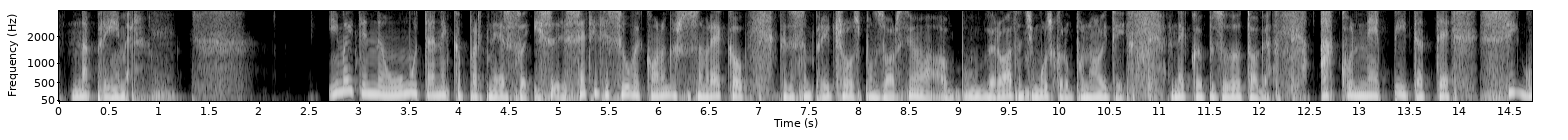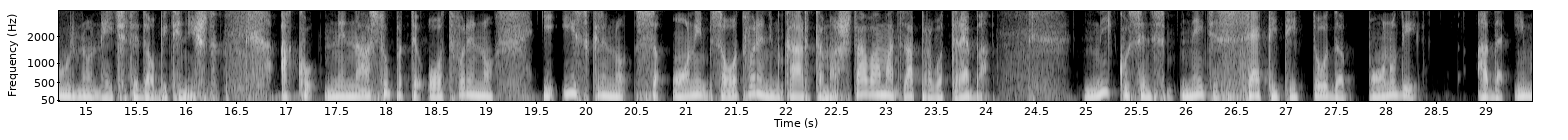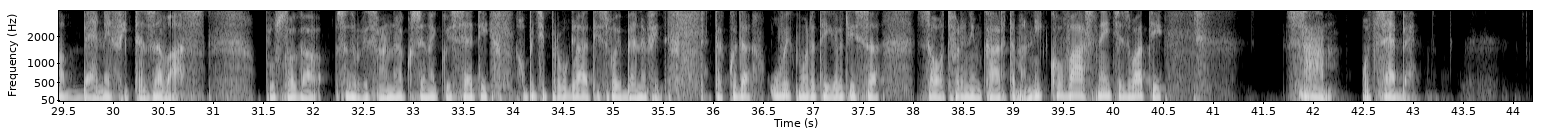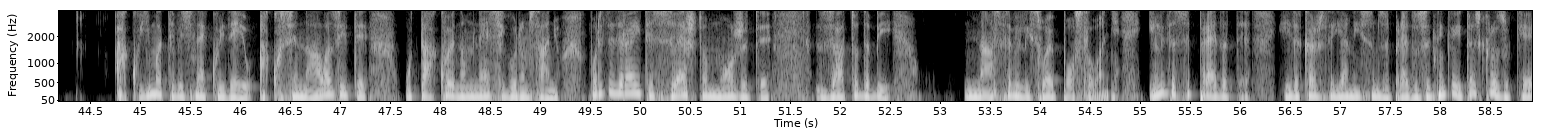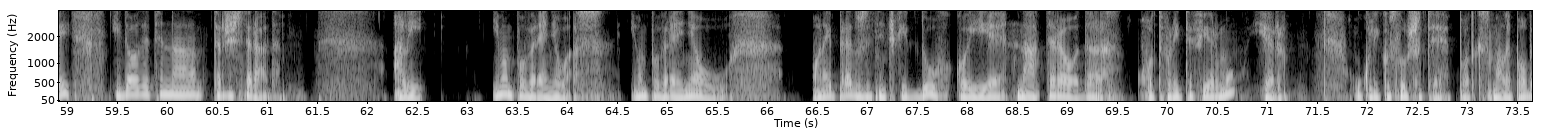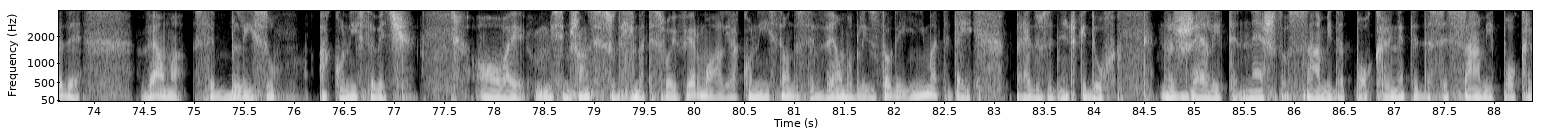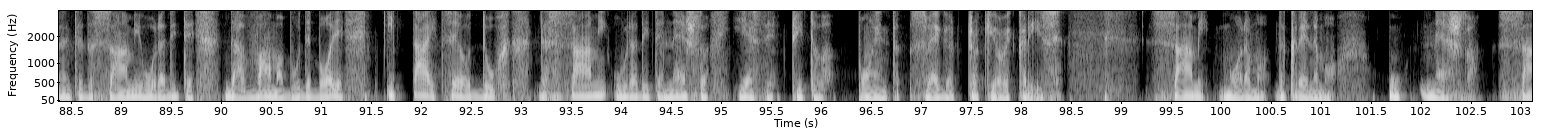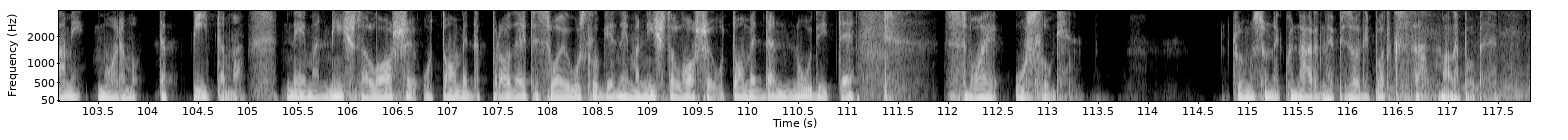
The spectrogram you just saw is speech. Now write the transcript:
Na primer imajte na umu ta neka partnerstva i setite se uvek onoga što sam rekao kada sam pričao o sponzorstvima, verovatno ćemo uskoro ponoviti neku epizodu od toga. Ako ne pitate, sigurno nećete dobiti ništa. Ako ne nastupate otvoreno i iskreno sa onim, sa otvorenim kartama, šta vama zapravo treba? Niko se neće setiti to da ponudi, a da ima benefita za vas plus toga sa druge strane ako se neko iseti opet će prvo gledati svoj benefit. Tako da uvek morate igrati sa, sa otvorenim kartama. Niko vas neće zvati sam od sebe. Ako imate već neku ideju, ako se nalazite u tako jednom nesigurnom stanju, morate da radite sve što možete zato da bi nastavili svoje poslovanje. Ili da se predate i da kažete ja nisam za preduzetnika i to je skroz ok i da odete na tržište rada. Ali imam poverenja u vas, imam poverenja u onaj preduzetnički duh koji je naterao da otvorite firmu, jer ukoliko slušate podcast Male pobede, veoma ste blizu ako niste već ovaj, mislim šanse su da imate svoju firmu, ali ako niste onda ste veoma blizu toga i imate taj preduzetnički duh da želite nešto sami da pokrenete, da se sami pokrenete, da sami uradite da vama bude bolje i taj ceo duh da sami uradite nešto jeste čitava point svega, čak i ove krize. Sami moramo da krenemo u nešto. Sami moramo da pitamo. Nema ništa loše u tome da prodajete svoje usluge, nema ništa loše u tome da nudite svoje usluge. Čujemo se u nekoj narednoj epizodi podcasta Male pobede.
